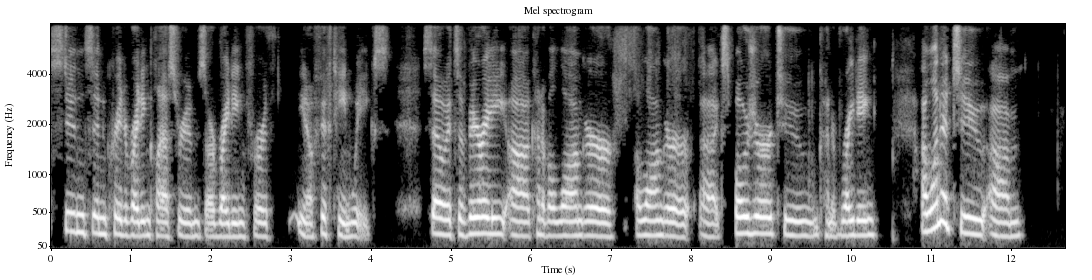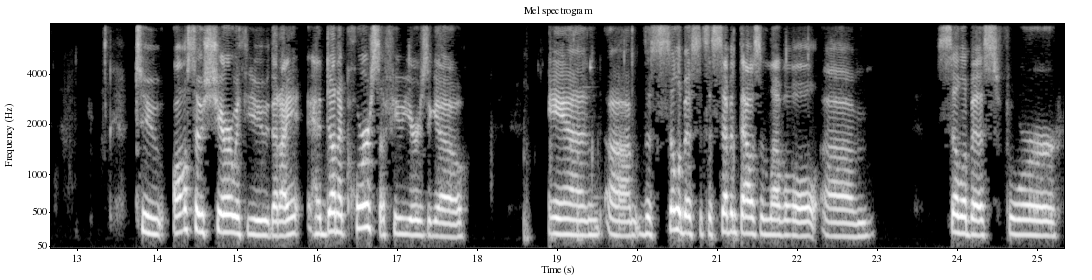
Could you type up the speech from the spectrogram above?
students in creative writing classrooms are writing for, you know, 15 weeks. So it's a very uh, kind of a longer, a longer uh, exposure to kind of writing. I wanted to um, to also share with you that I had done a course a few years ago and um, the syllabus, it's a 7,000 level um, syllabus for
